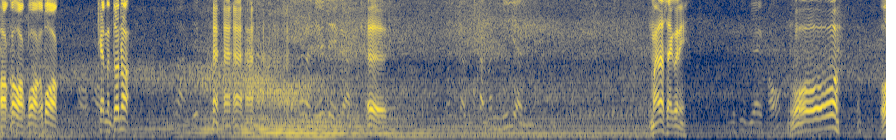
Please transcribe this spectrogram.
ออกก็ออกบออกก็บอก แค่นั้นตัวเนาะเออมันนี้อะมาแล้วใส่ก่อนนี่มันคือเบียร์เขาโอ้โอ้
